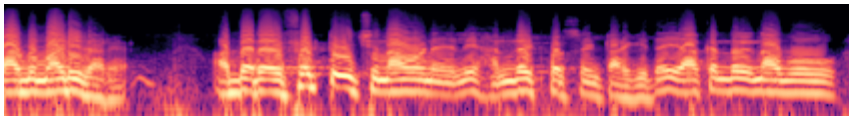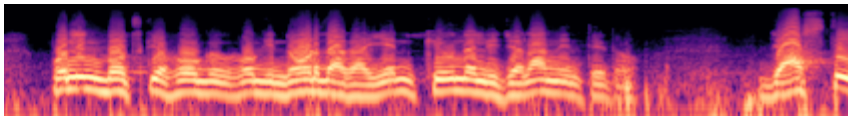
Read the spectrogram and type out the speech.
ಲಾಗು ಮಾಡಿದ್ದಾರೆ. ಅದರ ಎಫೆಕ್ಟ್ ಚುನಾವಣೆಯಲ್ಲಿ ಹಂಡ್ರೆಡ್ ಪರ್ಸೆಂಟ್ ಆಗಿದೆ. ಯಾಕಂದರೆ ನಾವು ಪೋಲಿಂಗ್ ಬೂತ್ಸ್ಗೆ ಹೋಗಿ ಹೋಗಿ ನೋಡಿದಾಗ ಏನು ಕ್ಯೂನಲ್ಲಿ ಜನ ನಿಂತಿದ್ರು. ಜಾಸ್ತಿ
